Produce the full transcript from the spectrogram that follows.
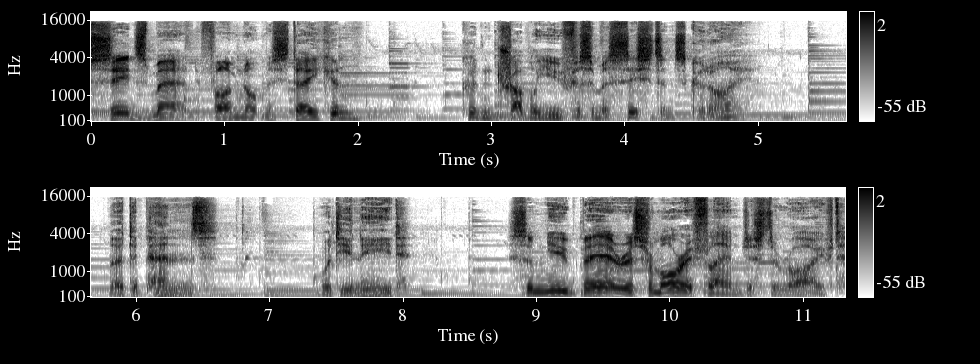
Sid's man, if I'm not mistaken. Couldn't trouble you for some assistance, could I? That depends. What do you need? Some new bearers from Oriflamme just arrived,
